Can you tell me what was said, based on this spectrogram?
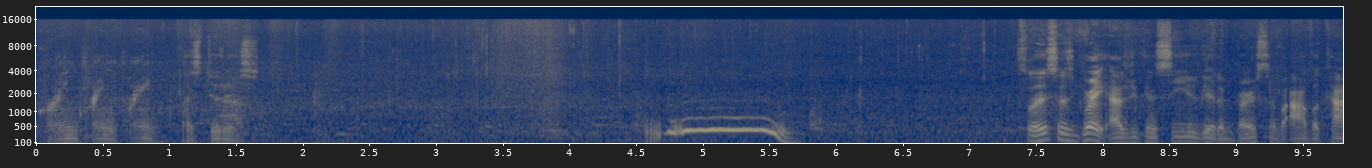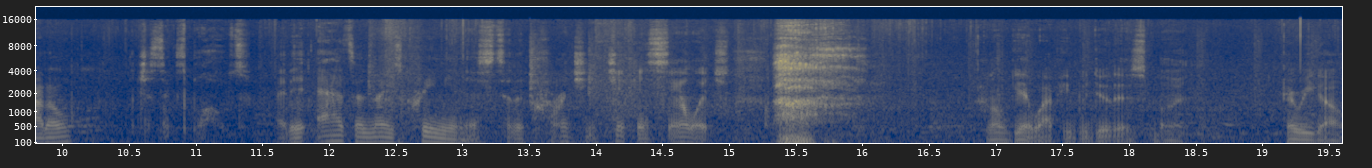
Green, green, green. Let's do this. Ooh. So this is great. As you can see, you get a burst of avocado. It just explodes. And it adds a nice creaminess to the crunchy chicken sandwich. I don't get why people do this, but here we go.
